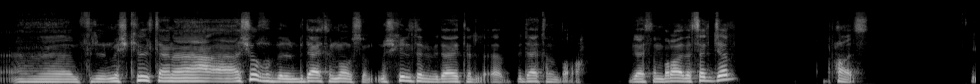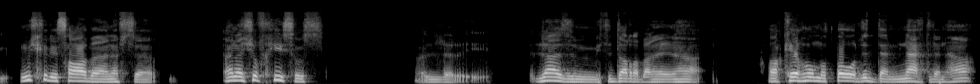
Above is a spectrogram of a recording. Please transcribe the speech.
آه، في مشكلته أنا اشوفه بداية الموسم مشكلته في بداية ال- بداية المباراة. بداية المباراة إذا سجل فاز. مشكلة صعبة على نفسه. أنا أشوف خيسوس لازم يتدرب على الإنهاء. okay هو متطور جدا من ناحية الإنهاء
